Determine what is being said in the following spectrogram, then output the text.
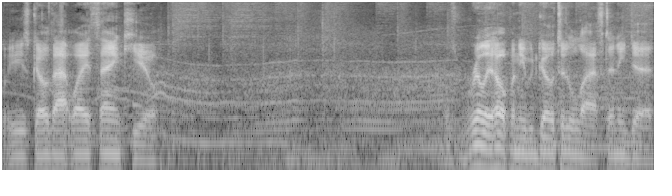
Please go that way, thank you. I was really hoping he would go to the left, and he did.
